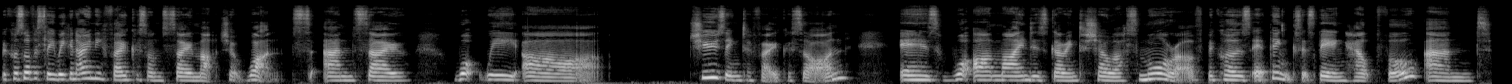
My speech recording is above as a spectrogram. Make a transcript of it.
because obviously we can only focus on so much at once. And so what we are choosing to focus on is what our mind is going to show us more of because it thinks it's being helpful and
